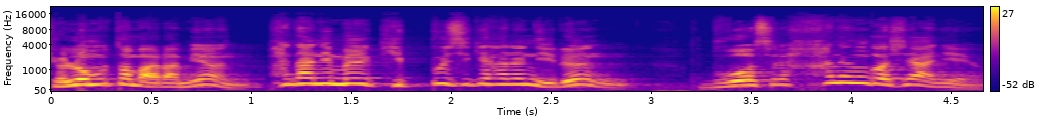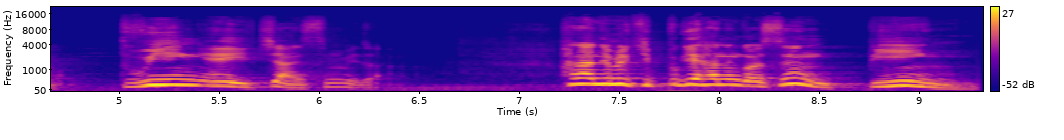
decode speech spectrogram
결론부터 말하면 하나님을 기쁘시게 하는 일은 무엇을 하는 것이 아니에요. doing에 있지 않습니다. 하나님을 기쁘게 하는 것은 being,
